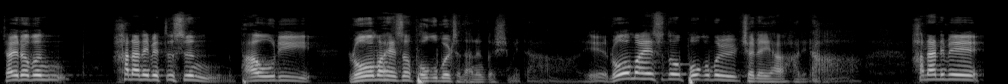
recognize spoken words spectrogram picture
자, 여러분, 하나님의 뜻은 바울이 로마에서 복음을 전하는 것입니다. 예, 로마에서도 복음을 전해야 하리라. 하나님의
